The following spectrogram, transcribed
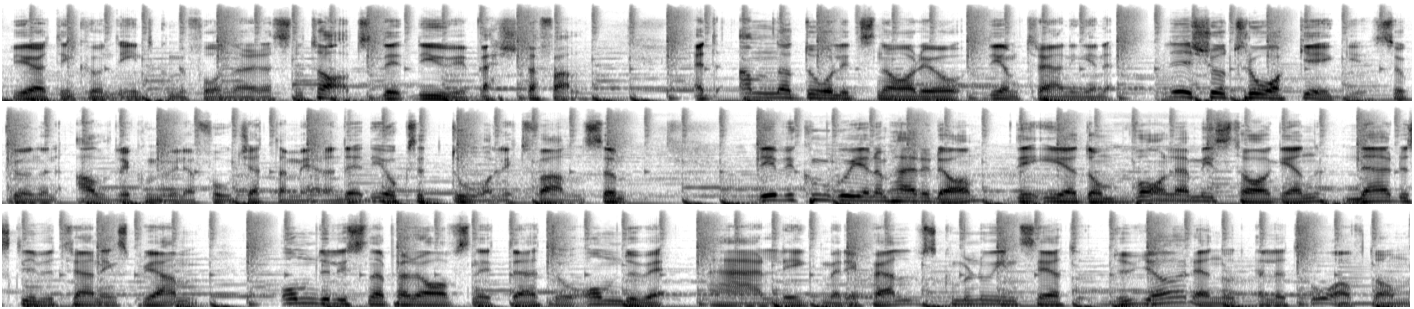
och gör att din kund inte kommer få några resultat. Det, det är ju i värsta fall. Ett annat dåligt scenario det är om träningen blir så tråkig så kunden aldrig kommer vilja fortsätta med den. Det, det är också ett dåligt fall. Så det vi kommer gå igenom här idag, det är de vanliga misstagen när du skriver träningsprogram. Om du lyssnar på det här avsnittet och om du är ärlig med dig själv så kommer du nog inse att du gör en eller två av dem.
